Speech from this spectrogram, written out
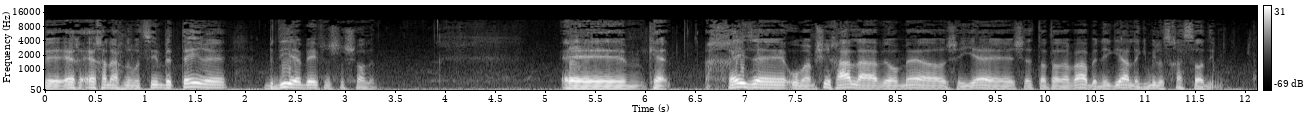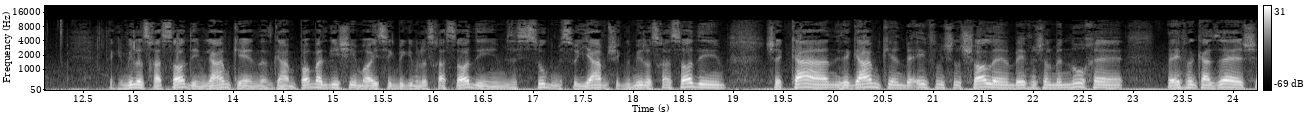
איך, איך אנחנו מוצאים בתרא, בדיה באופן של שולם. כן, אחרי זה הוא ממשיך הלאה ואומר שיש את אותו דבר בנגיע לגמילוס חסודים. בגמילוס חסודים גם כן, אז גם פה מדגישים עסק בגמילוס חסודים, זה סוג מסוים של גמילוס חסודים, שכאן זה גם כן באיפן של שולם, באיפן של מנוחה, באיפן כזה ש,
